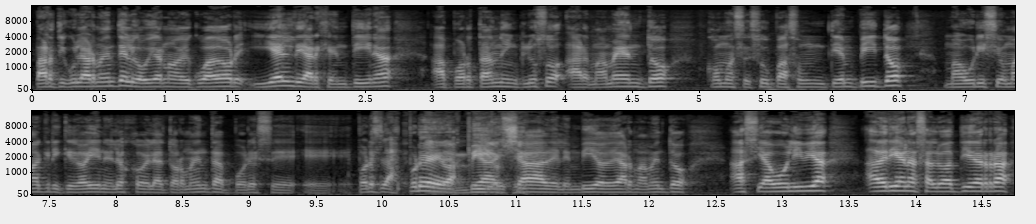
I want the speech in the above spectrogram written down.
particularmente el gobierno de Ecuador y el de Argentina, aportando incluso armamento, como se supo hace un tiempito. Mauricio Macri quedó ahí en el ojo de la tormenta por, ese, eh, por esas pruebas que hay ya del envío de armamento hacia Bolivia. Adriana Salvatierra,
